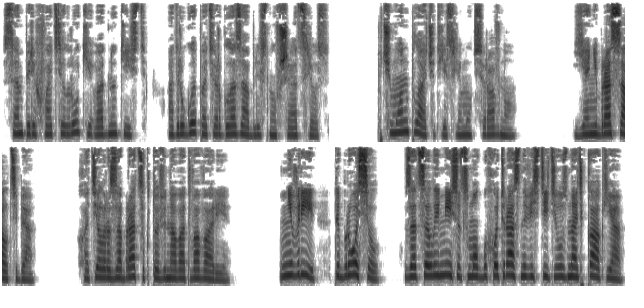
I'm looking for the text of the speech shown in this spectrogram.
Сэм перехватил руки в одну кисть, а другой потер глаза, блеснувшие от слез. Почему он плачет, если ему все равно? Я не бросал тебя. Хотел разобраться, кто виноват в аварии. Не ври, ты бросил. За целый месяц мог бы хоть раз навестить и узнать, как я.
